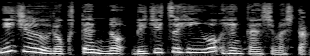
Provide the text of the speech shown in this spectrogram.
26点の美術品を返還しました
